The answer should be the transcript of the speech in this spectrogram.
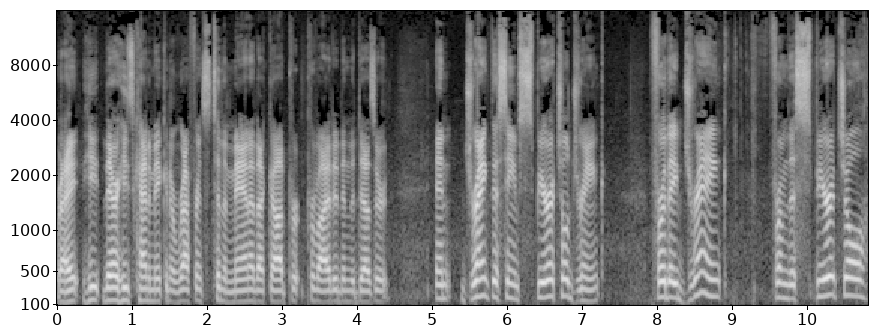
right? He, there he's kind of making a reference to the manna that God pr- provided in the desert, and drank the same spiritual drink, for they drank from the spiritual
